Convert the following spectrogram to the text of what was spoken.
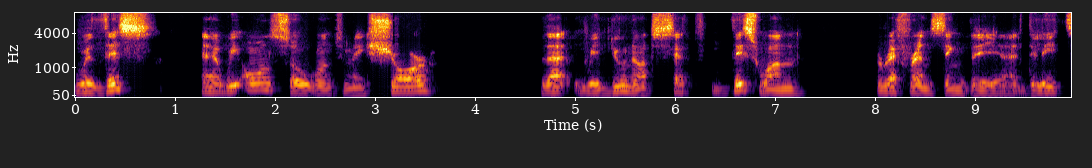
with this, uh, we also want to make sure that we do not set this one referencing the uh, delete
